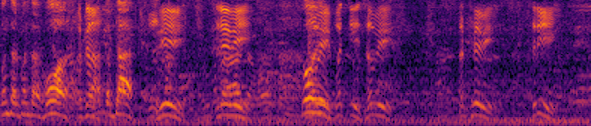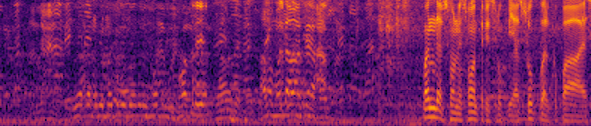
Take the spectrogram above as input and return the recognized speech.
પંદર પંદર. સોળ અઢાર. વીસ ત્રેવીસ ચોવીસ. પચીસ છવ્વીસ અઠ્યાવીસ ત્રીસ. પંદરસો ને સોત્રીસ રૂપિયા સુપર કપાસ.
